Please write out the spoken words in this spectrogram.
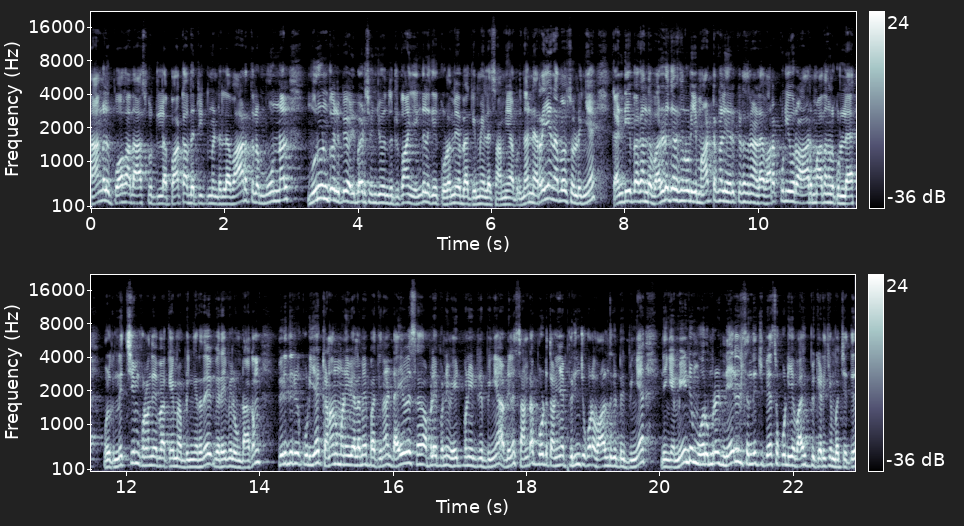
நாங்களும் போகாத ஹாஸ்பிட்டலில் பார்க்காத ட்ரீட்மெண்ட் இல்லை வாரத்தில் மூணு நாள் முருகன் கோயில் போய் வழிபாடு செஞ்சு வந்துட்டுருக்கோம் எங்களுக்கு குழந்தை பாக்கியமே இல்லை சாமி அப்படின்னு தான் நிறைய நபர் சொல்கிறீங்க கண்டிப்பாக அந்த வருடகிரகங்களுடைய மாற்றங்கள் இருக்கிறதுனால வரக்கூடிய ஒரு ஆறு மாதங்களுக்குள்ள உங்களுக்கு நிச்சயம் குழந்தை பாக்கியம் அப்படிங்கிறது விரைவில் உண்டாகும். பிரிந்திருக்கக்கூடிய கணவன் மனைவி எல்லாமே பார்த்தீங்கன்னா டைவர்ஸாக அப்ளை பண்ணி வெயிட் பண்ணிட்டு இருப்பீங்க. அப்படின்னா சண்டை போட்டு தனியாக பிரிஞ்சு கூட வாழ்ந்துகிட்டு இருப்பீங்க. நீங்கள் மீண்டும் ஒரு முறை நேரில் சந்திச்சு பேசக்கூடிய வாய்ப்பு கிடைக்கும் பட்சத்து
